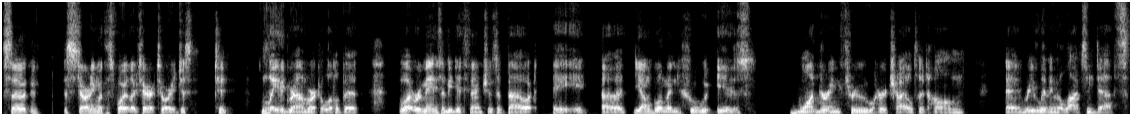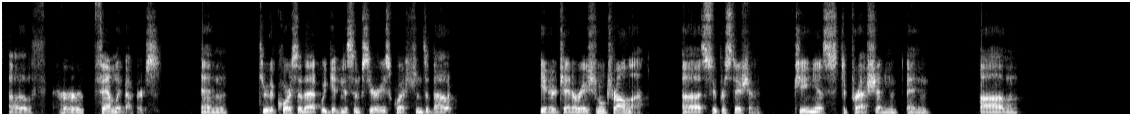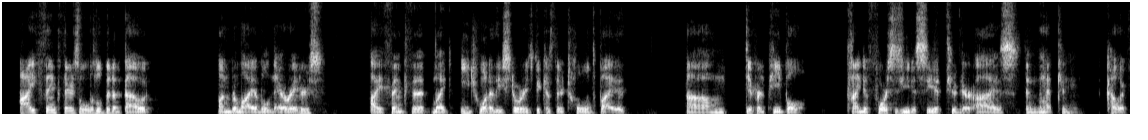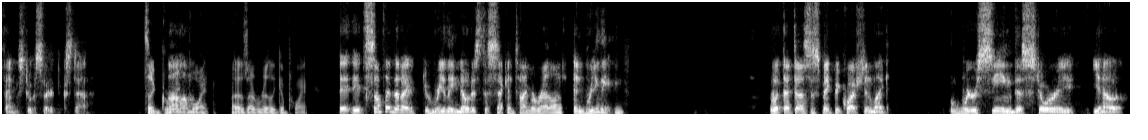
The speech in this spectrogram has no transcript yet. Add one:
So, starting with the spoiler territory, just to lay the groundwork a little bit, what remains of Edith Finch is about a, a young woman who is wandering through her childhood home and reliving the lives and deaths of her family members. And through the course of that, we get into some serious questions about intergenerational trauma, uh, superstition, genius, depression, and um, I think there's a little bit about unreliable narrators. I think that like each one of these stories, because they're told by um, different people, kind of forces you to see it through their eyes, and that can color things to a certain extent. It's a great Um, point. That is a really good point. It, it's something that I really noticed the second time around, and really, what that does is make me question like, we're seeing this story, you know,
